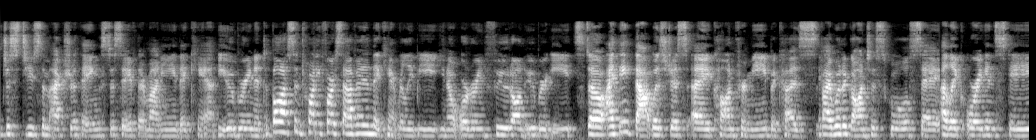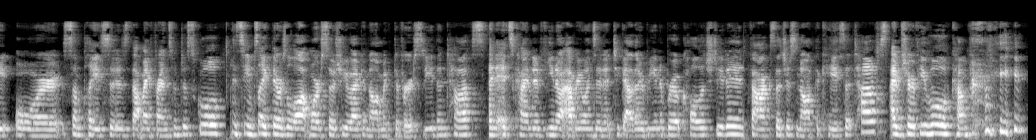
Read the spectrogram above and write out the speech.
just do some extra things to save their money. They can't be Ubering into Boston 24 7. They can't really be, you know, ordering food on Uber Eats. So I think that was just a con for me because if I would have gone to school, say at like Oregon State or some places that my friends went to school, it seems like there's a lot more socioeconomic diversity than Tufts. And it's kind of, you know, everyone's in it together being a broke college student. Facts, that's just not the case at Tufts. I'm sure if you will come for me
